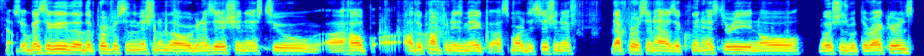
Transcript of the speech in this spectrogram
So, so basically the, the purpose and the mission of the organization is to uh, help other companies make a smart decision if that person has a clean history no no issues with the records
